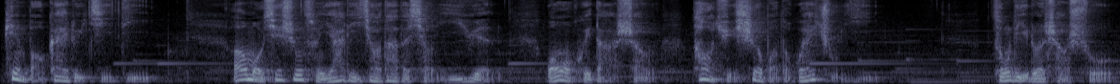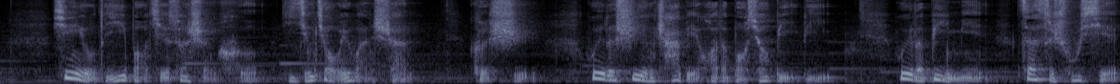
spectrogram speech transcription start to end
骗保概率极低，而某些生存压力较大的小医院，往往会打上套取社保的歪主意。从理论上说，现有的医保结算审核已经较为完善，可是。为了适应差别化的报销比例，为了避免再次出现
